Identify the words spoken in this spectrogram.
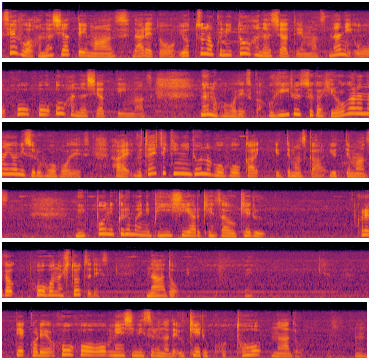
政府は話し合っています。誰と？4つの国と話し合っています。何を？方法を話し合っています。何の方法ですか？ウイルスが広がらないようにする方法です。はい。具体的にどんな方法か言ってますか？言ってます。日本に来る前に PCR 検査を受ける。これが方法の一つです。など。でこれ方法を名詞にするので受けること。など、うん、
